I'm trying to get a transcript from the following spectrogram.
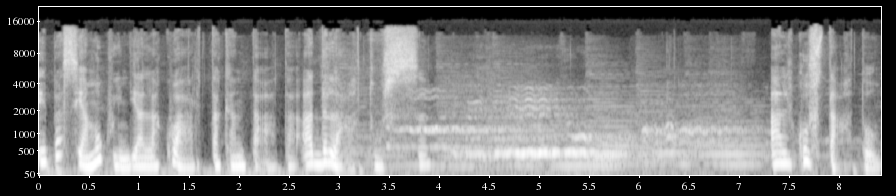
E passiamo quindi alla quarta cantata, Ad Latus. al costato.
